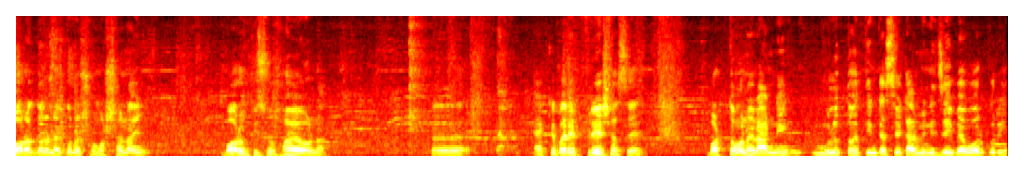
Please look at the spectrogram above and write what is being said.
বড় ধরনের কোনো সমস্যা নাই, বড় কিছু হয়ও না। একেবারে ফ্রেশ আছে। বর্তমানে রানিং মূলত তিনটা সেট আমি নিজেই ব্যবহার করি।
